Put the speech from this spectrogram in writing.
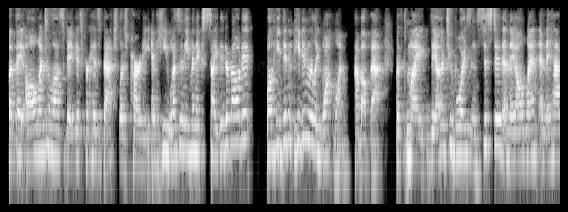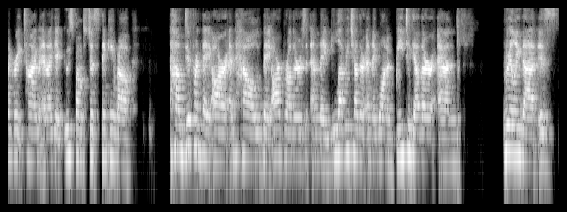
But they all went to las vegas for his bachelor's party and he wasn't even excited about it. Well he didn't he didn't really want one. How about that? But my the other two boys insisted and they all went and they had a great time. And i get goosebumps just thinking about how different they are and how they are brothers and they love each other and they want to be together. And really that is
